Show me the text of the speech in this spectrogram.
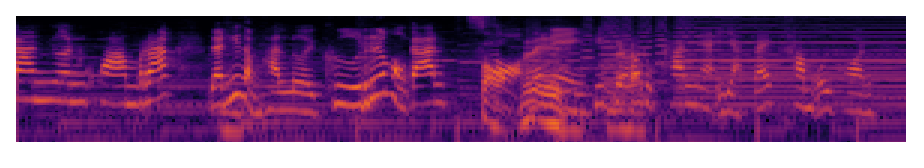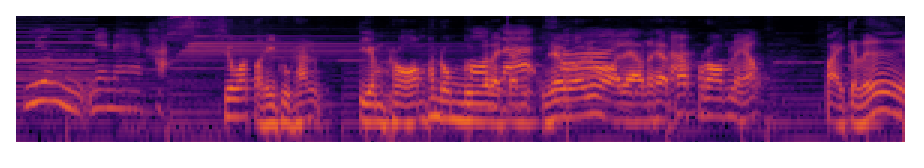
การเงินความรัก และที่สำคัญเลย คือเรื่องของการสอบนั่นั่นนเอเองงที่เชื่อนะครับว่าทุกท่านเนี่ยอยากได้คำอวยพรเรื่องนี้แน่ๆค่ะ เชื่อว่าตอนนี้ทุกท่านเตรียมพร้อมพนมมืออะไรกันพร้อมแล้วเรียบร้อยเรียบร้อยแล้วนะครับใช่ถ้าพร้อมแล้วไปกันเลย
